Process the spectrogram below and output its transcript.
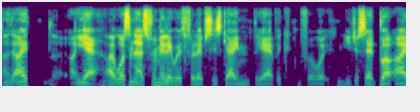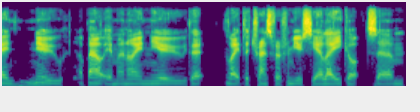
I, I, yeah, I wasn't as familiar with Phillips's game, yeah, for what you just said, but I knew about him, and I knew that like the transfer from UCLA got um,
